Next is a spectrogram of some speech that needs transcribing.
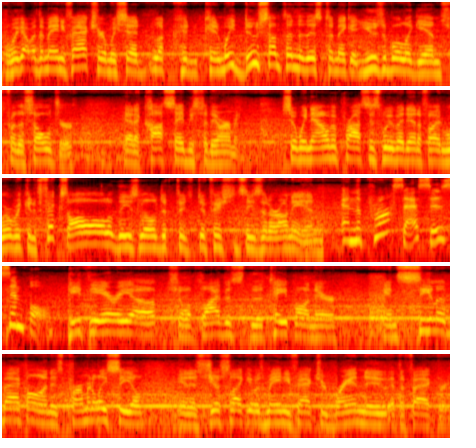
And we got with the manufacturer and we said, look, can, can we do something to this to make it usable again for the soldier at a cost savings for the Army? So we now have a process we've identified where we can fix all of these little deficiencies that are on the end. And the process is simple. Heat the area up, she'll apply this, the tape on there and seal it back on. It's permanently sealed and it's just like it was manufactured brand new at the factory.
